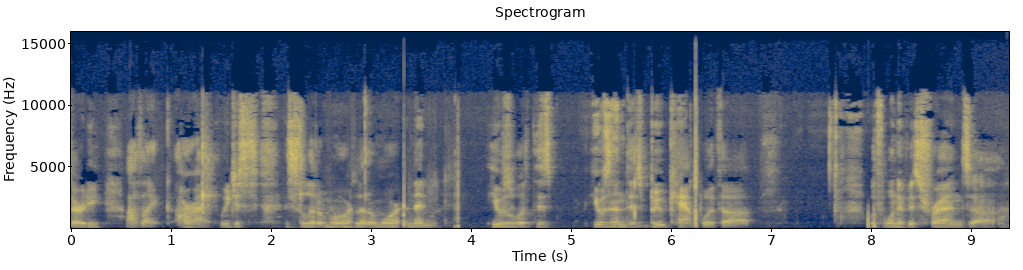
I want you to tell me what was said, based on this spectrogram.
30. I was like, all right, we just it's a little more, a little more, and then he was with this. He was in this boot camp with uh with one of his friends, uh,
